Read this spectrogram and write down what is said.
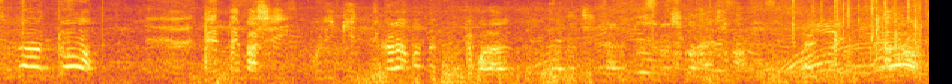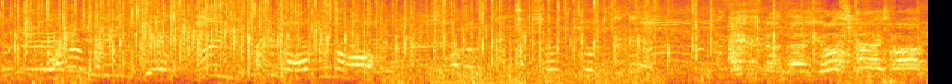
その後天天橋振り切ってからまた振ってもらうという形になるのでよろしくお願いしますあのグリーンでグリーンの大きいのもそこの天気気をつけてくださいよろしくお願いします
